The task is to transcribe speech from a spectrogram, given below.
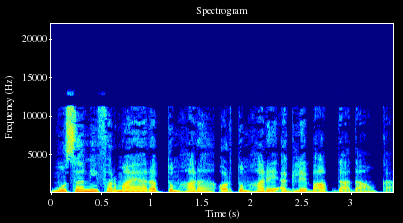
موسا نے فرمایا رب تمہارا اور تمہارے اگلے باپ داداؤں کا۔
